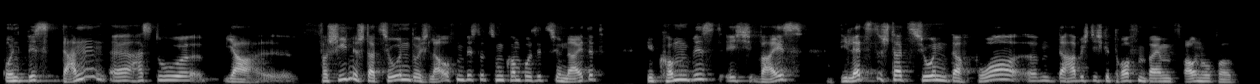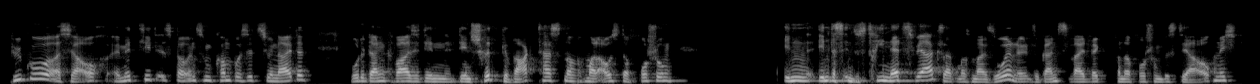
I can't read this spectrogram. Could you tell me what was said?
und bis dann äh, hast du ja verschiedene Stationen durchlaufen, bis du zum Composition United gekommen bist. Ich weiß, die letzte Station davor, ähm, da habe ich dich getroffen beim Fraunhofer Pyco, was ja auch äh, Mitglied ist bei uns im Composite United, wo du dann quasi den, den Schritt gewagt hast, nochmal aus der Forschung in, in das Industrienetzwerk, sagen wir es mal so. Ne? So ganz weit weg von der Forschung bist du ja auch nicht,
